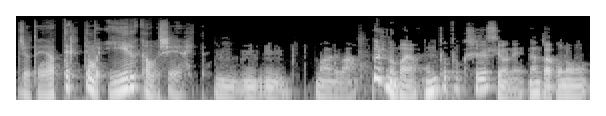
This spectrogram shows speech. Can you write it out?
状態になってるっても言えるかもしれないと。うんうんうん。まあでも、アップルの場合は本当特殊ですよね。なんかこの、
